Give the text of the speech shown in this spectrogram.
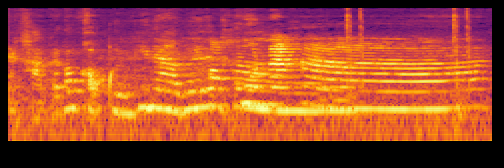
นะคะ ก็ต้องขอบคุณพี่นาวด้วยขนะอบคะคุณนะคะ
